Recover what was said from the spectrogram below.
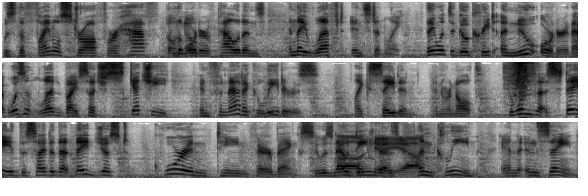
was the final straw for half of Oh, the no. Order of Paladins, and they left instantly. They went to go create a new order that wasn't led by such sketchy and fanatic leaders like Saidan and Renault. The ones that stayed decided that they'd just quarantine Fairbanks, who is now oh, deemed Okay, as yeah. unclean and insane.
